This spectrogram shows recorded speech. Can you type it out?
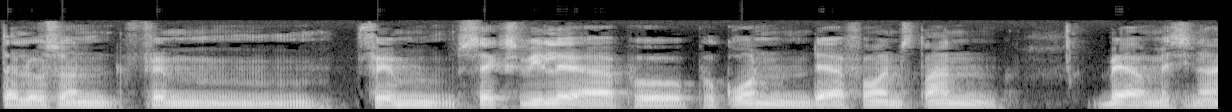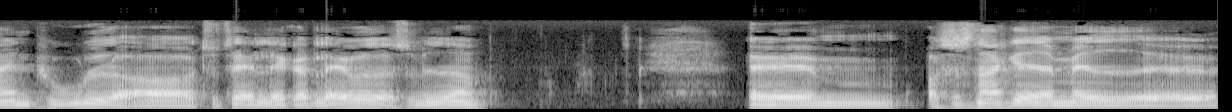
der lå sådan 5-6 villager på, på grunden der foran stranden, hver med sin egen pool og totalt lækkert lavet og så. Øhm, og så snakkede jeg med, øh,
